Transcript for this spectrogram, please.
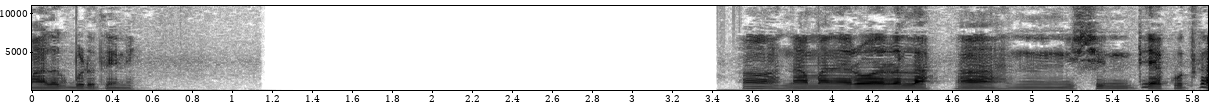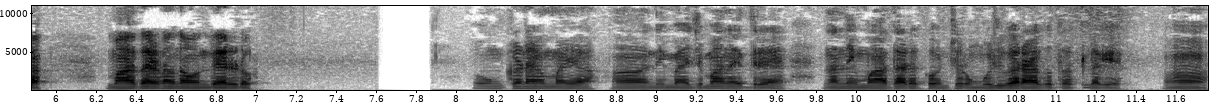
ಮಲಗ್ಬಿಡ್ತೀನಿ. ಹಾಂ, ನಮ್ಮ ಮನೆಯವ್ರಲ್ಲ ಹಾಂ ನಿಶ್ಚಿಂತೆ ಕುತ್ಕ ಮಾತಾಡೋಣ ಒಂದೆರಡು. ಹ್ಞೂ ಕಣಮ್ಮಯ್ಯ. ಹಾಂ, ನಿಮ್ಮ ಯಜಮಾನ ಇದ್ರೆ ನನಗೆ ಮಾತಾಡೋಕೆ ಒಂಚೂರು ಮುಜುಗರ ಆಗುತ್ತೆ ಹಾಂ.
